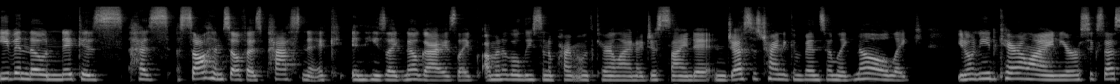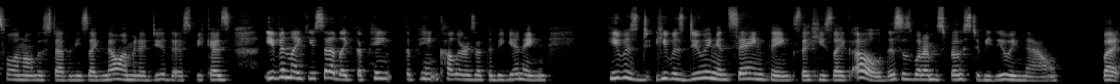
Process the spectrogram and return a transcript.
even though Nick is has saw himself as past Nick and he's like, no guys, like I'm gonna go lease an apartment with Caroline. I just signed it. And Jess is trying to convince him, like, no, like you don't need Caroline, you're successful and all this stuff. And he's like, no, I'm gonna do this because even like you said, like the paint, the paint colors at the beginning, he was he was doing and saying things that he's like, oh, this is what I'm supposed to be doing now. But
